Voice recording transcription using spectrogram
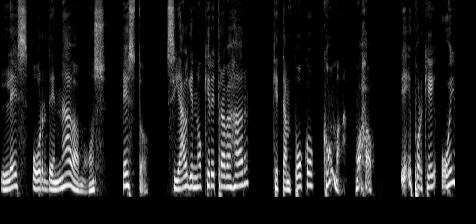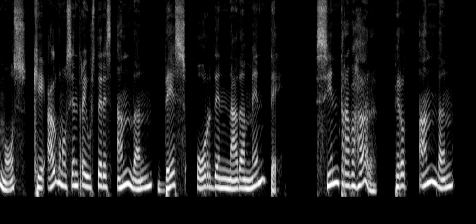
les ordenábamos esto. Si alguien no quiere trabajar, que tampoco coma. ¡Wow! Porque oímos que algunos entre ustedes andan desordenadamente, sin trabajar, pero andan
